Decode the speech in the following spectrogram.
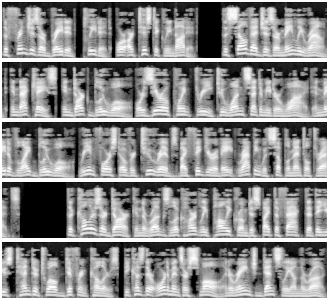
The fringes are braided, pleated, or artistically knotted. The selvedges are mainly round in that case, in dark blue wool or 0.3 to 1 cm wide and made of light blue wool, reinforced over two ribs by figure of eight wrapping with supplemental threads. The colors are dark and the rugs look hardly polychrome despite the fact that they use 10 to 12 different colors, because their ornaments are small and arranged densely on the rug.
